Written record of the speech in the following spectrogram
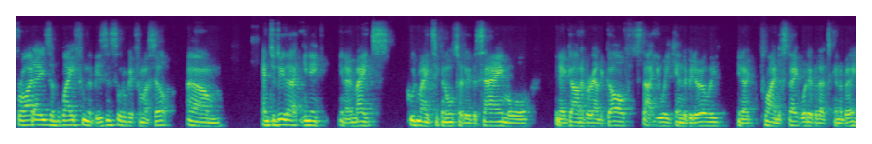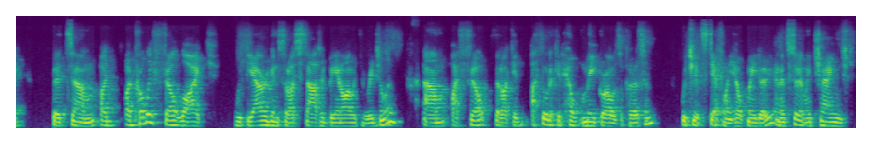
Fridays away from the business a little bit for myself. Um, and to do that, you need you know mates, good mates who can also do the same, or you know, go and have a round of golf, start your weekend a bit early, you know, fly into state, whatever that's going to be. But um, I, I probably felt like with the arrogance that I started BNI with originally, um, I felt that I could, I thought it could help me grow as a person, which it's definitely helped me do. And it's certainly changed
